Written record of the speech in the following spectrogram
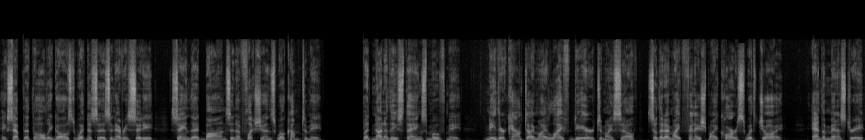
except that the Holy Ghost witnesses in every city saying that bonds and afflictions will come to me. But none of these things move me, neither count I my life dear to myself, so that I might finish my course with joy, and the ministry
